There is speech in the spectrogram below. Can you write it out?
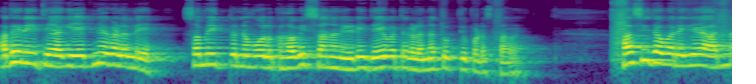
ಅದೇ ರೀತಿಯಾಗಿ ಯಜ್ಞಗಳಲ್ಲಿ ಸಮಯುಕ್ತನ ಮೂಲಕ ಹವಿಸ್ಸನ್ನು ನೀಡಿ ದೇವತೆಗಳನ್ನು ತೃಪ್ತಿಪಡಿಸ್ತವೆ. ಹಸಿದವರಿಗೆ ಅನ್ನ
